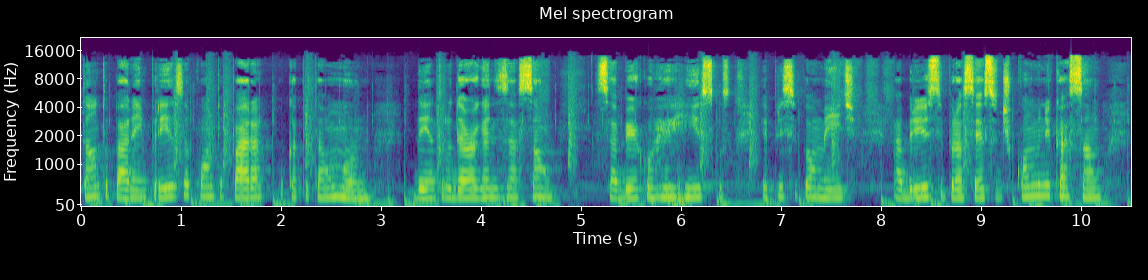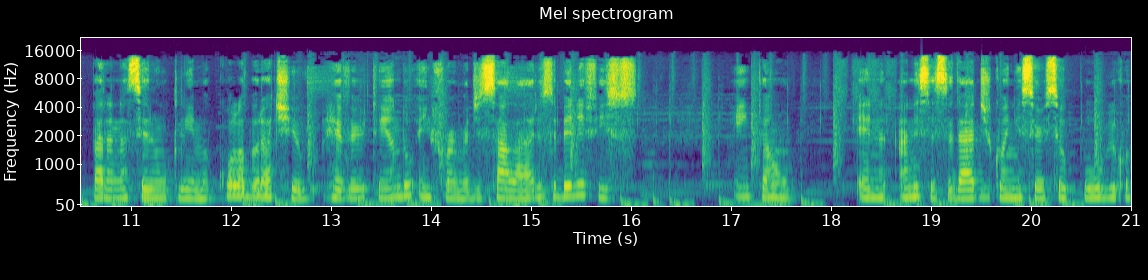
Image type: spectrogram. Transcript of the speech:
tanto para a empresa quanto para o capital humano, dentro da organização saber correr riscos e principalmente abrir esse processo de comunicação para nascer um clima colaborativo, revertendo em forma de salários e benefícios. Então, é a necessidade de conhecer seu público,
